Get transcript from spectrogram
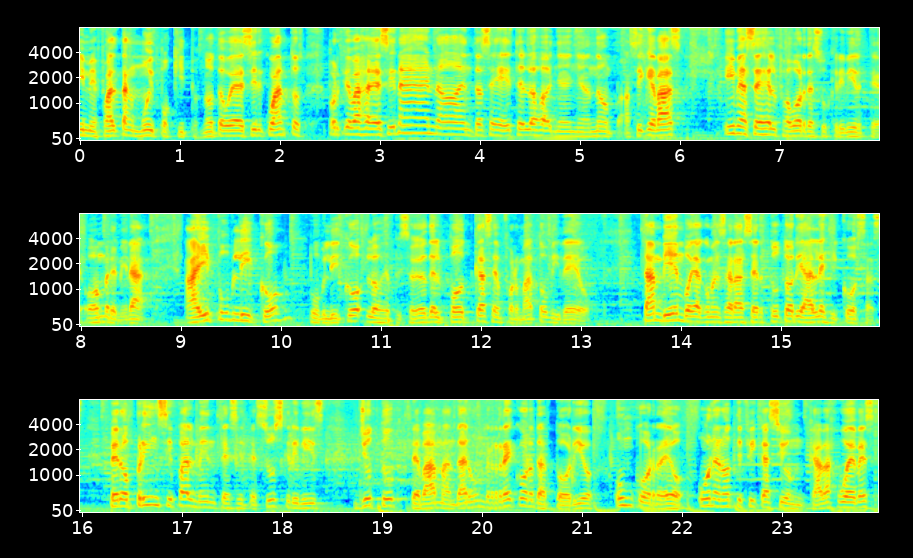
y me faltan muy poquitos. No te voy a decir cuántos porque vas a decir, ah, no, entonces este es los... No, así que vas y me haces el favor de suscribirte. Hombre, mira, ahí publico, publico los episodios del podcast en formato video. También voy a comenzar a hacer tutoriales y cosas, pero principalmente si te suscribís, YouTube te va a mandar un recordatorio, un correo, una notificación cada jueves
